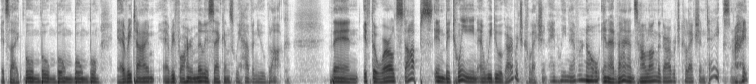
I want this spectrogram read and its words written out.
It's like boom, boom, boom, boom, boom. Every time, every 400 milliseconds, we have a new block. Then if the world stops in between and we do a garbage collection and we never know in advance how long the garbage collection takes, right?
